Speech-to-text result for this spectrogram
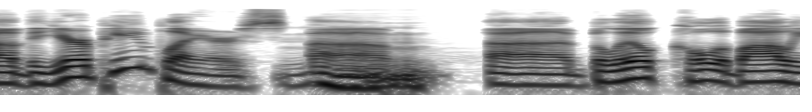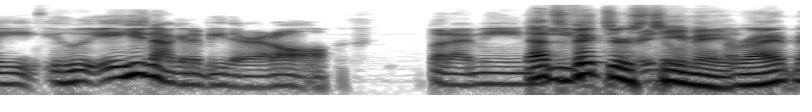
of the European players. Um, uh, Bilal Coulibaly, who he's not going to be there at all. But I mean, That's Victor's teammate, right?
